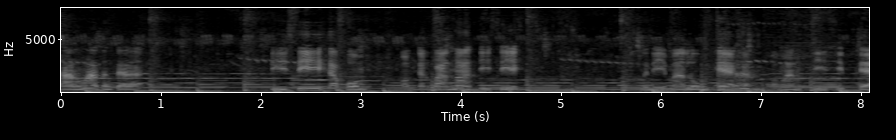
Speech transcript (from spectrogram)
ทางมาตั้งแต่ตีซีครับผมออกจากบ้านมาตีซีมือนี้มาลงแพร่กันประมาณ40แพร่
